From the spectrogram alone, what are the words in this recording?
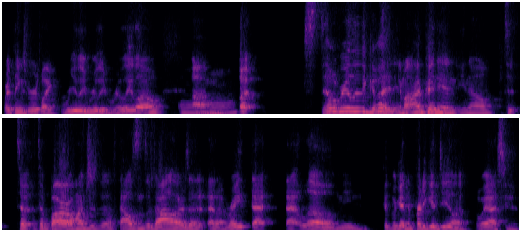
where things were like really, really, really low, um, mm-hmm. um, but still really good in my opinion. You know, to to, to borrow hundreds of thousands of dollars at, at a rate that that low, I mean, people are getting a pretty good deal the way I see it.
